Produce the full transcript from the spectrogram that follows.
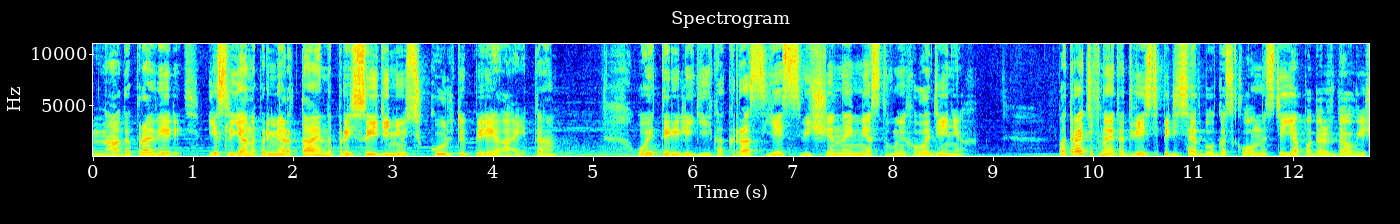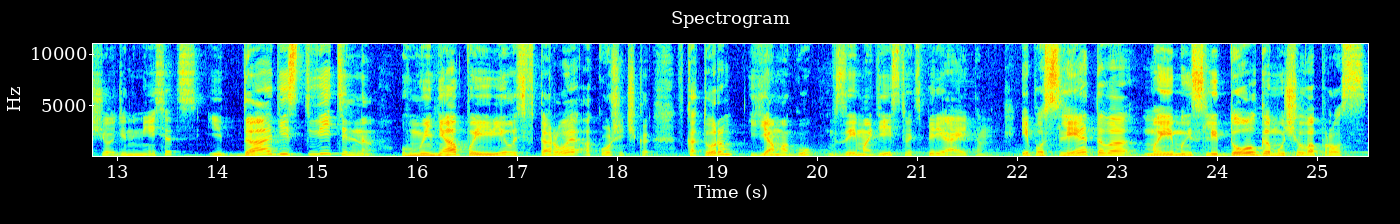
Надо проверить. Если я, например, тайно присоединюсь к культу Периайта, у этой религии как раз есть священное место в моих владениях. Потратив на это 250 благосклонности, я подождал еще один месяц, и да, действительно, у меня появилось второе окошечко, в котором я могу взаимодействовать с Периайтом. И после этого мои мысли долго мучил вопрос,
